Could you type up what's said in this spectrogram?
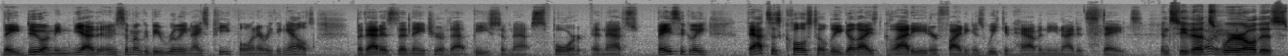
they do. I mean, yeah, I mean, someone could be really nice people and everything else, but that is the nature of that beast of that sport, and that's basically that's as close to legalized gladiator fighting as we can have in the United States. And see, that's Oh, where all this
